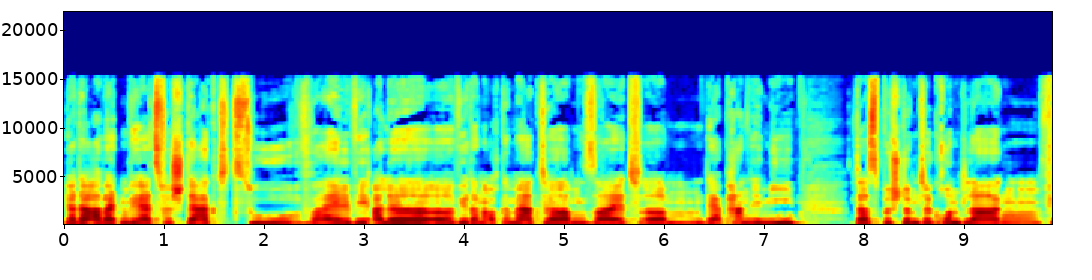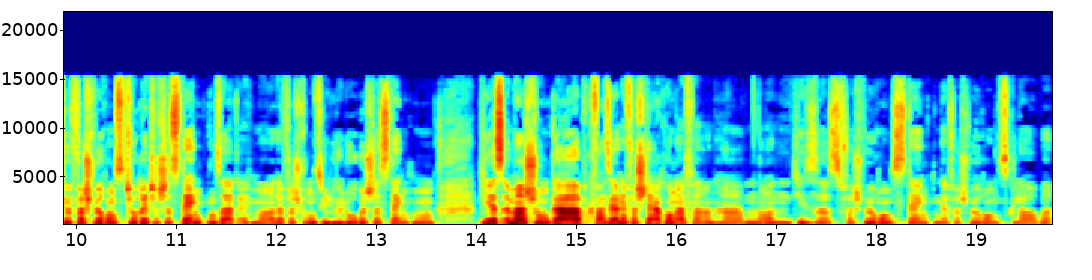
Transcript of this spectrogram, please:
Ja, da arbeiten wir jetzt verstärkt zu, weil wie alle äh, wir dann auch gemerkt haben seit ähm, der Pandemie, dass bestimmte Grundlagen für verschwörungstheoretisches Denken, sag ich mal, oder verschwörungsideologisches Denken, die es immer schon gab, quasi eine Verstärkung erfahren haben und dieses Verschwörungsdenken, der Verschwörungsglaube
